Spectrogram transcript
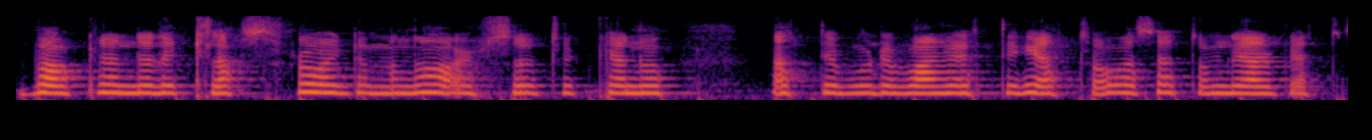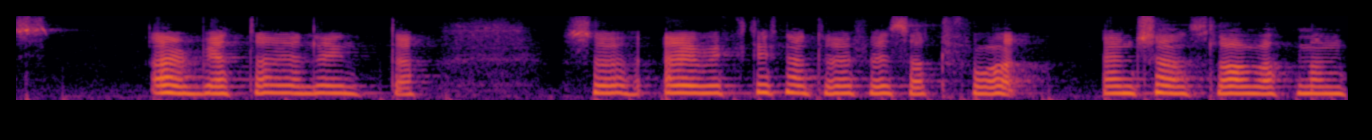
bakgrund eller klassfråga man har så tycker jag nog att det borde vara en rättighet oavsett om det arbetas, arbetar eller inte. Så är det viktigt naturligtvis att få en känsla av att man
